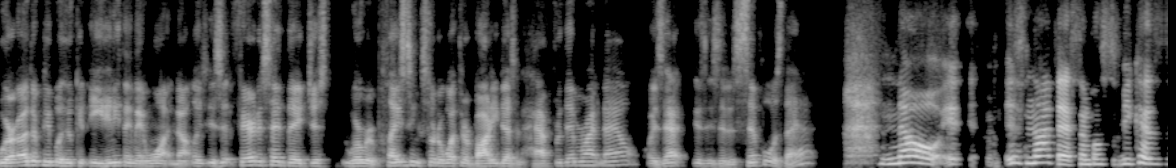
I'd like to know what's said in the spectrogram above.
where other people who can eat anything they want not lose. Is it fair to say they just we're replacing sort of what their body doesn't have for them right now? Is that is, is it as simple as that? no it it's not that simple because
